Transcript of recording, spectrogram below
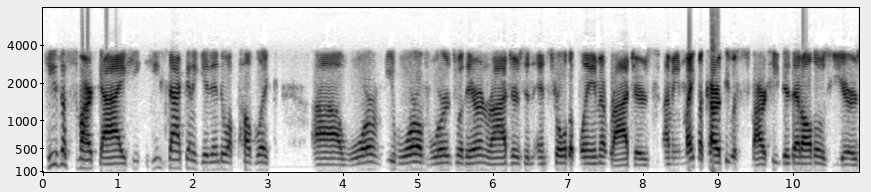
he's a smart guy. He he's not going to get into a public uh, war war of words with Aaron Rodgers and, and throw the blame at Rodgers. I mean, Mike McCarthy was smart. He did that all those years.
